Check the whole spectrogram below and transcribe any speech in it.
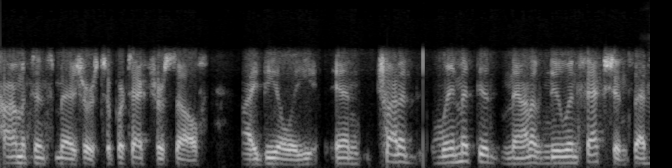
common sense measures to protect yourself ideally and try to limit the amount of new infections that's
